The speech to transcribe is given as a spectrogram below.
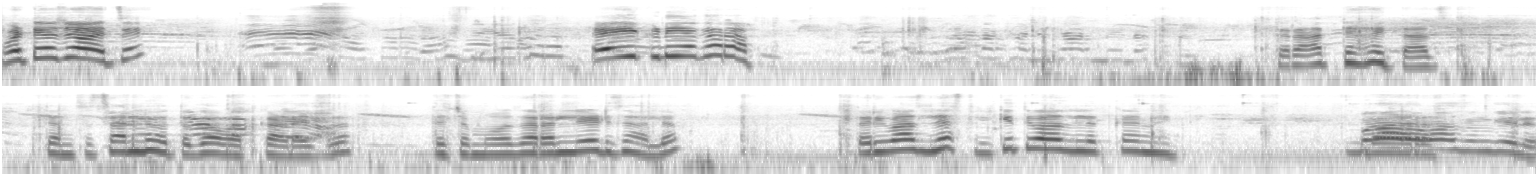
वट्या जेवायचंय? ए इकडे ये घरात. तर आत्या आहेत आज. त्यांचं चाललं होतं गावात काढायचं. त्याच्यामुळं जरा लेट झालं. तरी वाजले असतील. किती वाजलेत काय माहिती? बारा वाजून गेले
